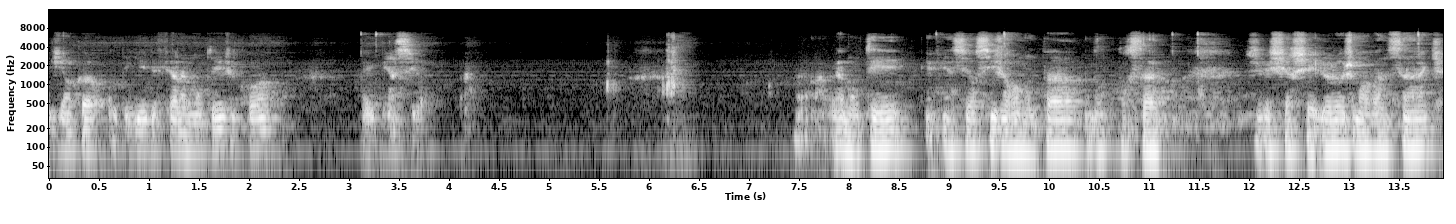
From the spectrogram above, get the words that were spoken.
J'ai encore oublié de faire la montée, je crois. Et bien sûr. la montée, et bien sûr, si je remonte pas, donc pour ça, je vais chercher le logement 25.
